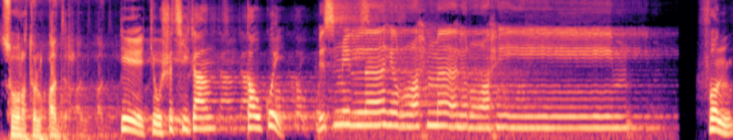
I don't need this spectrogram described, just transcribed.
سورة القدر 第九十七章高贵。 بسم الله الرحمن الرحيم 奉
